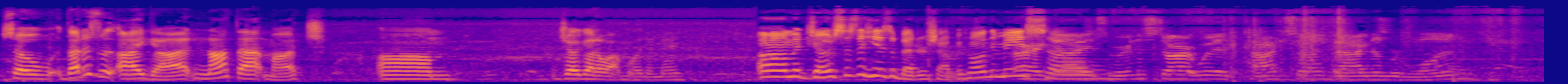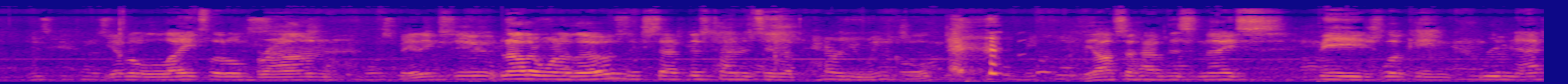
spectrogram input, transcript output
So that is what I got. Not that much. Um, Joe got a lot more than me. Um, Joe says that he has a better shopping haul than me, Alright, so guys, we're gonna start with PacSun bag number one. You have a light little brown bathing suit. Another one of those, except this time it's in a periwinkle. we also have this nice beige looking crew neck.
